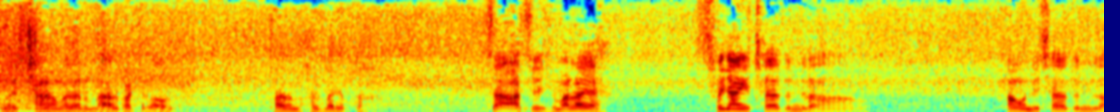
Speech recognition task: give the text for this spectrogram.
정말 장엄하다는 말밖에 나올, 다른 할 말이 없다. 자, 저 히말라야 석양이 찾아듭니다. 황혼이 찾아듭니다.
